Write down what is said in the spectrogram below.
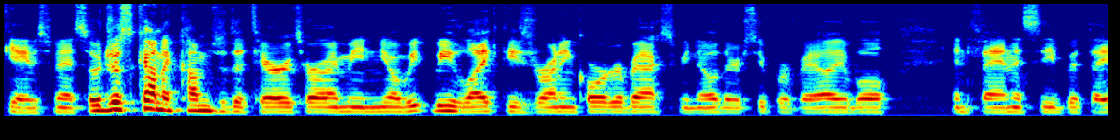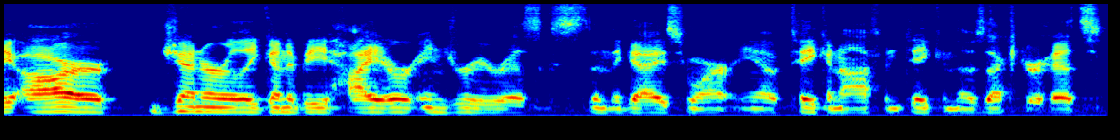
games missed. So it just kind of comes with the territory. I mean, you know, we, we like these running quarterbacks. We know they're super valuable in fantasy, but they are generally going to be higher injury risks than the guys who aren't, you know, taking off and taking those extra hits.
